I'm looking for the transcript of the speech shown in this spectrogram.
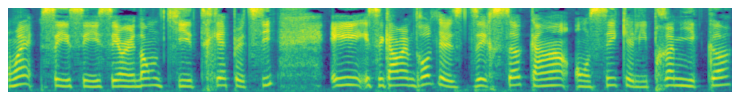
Ouais, c'est c'est c'est un nombre qui est très petit et c'est quand même drôle de se dire ça quand on sait que les premiers cas,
